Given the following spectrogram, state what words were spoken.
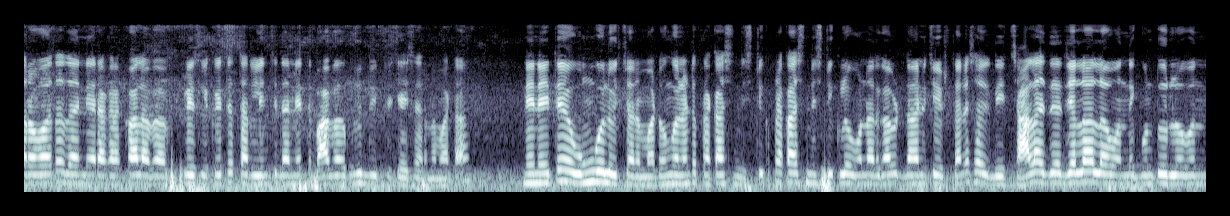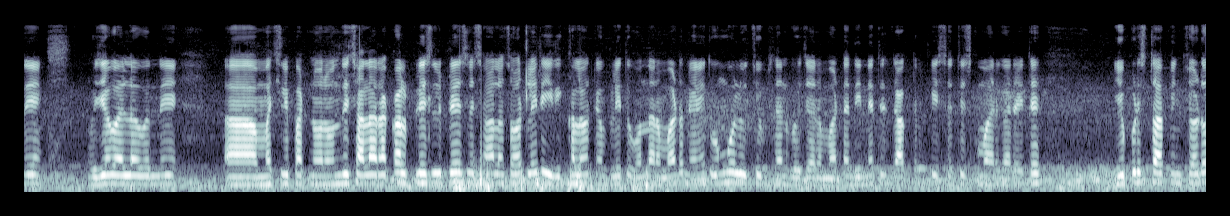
తర్వాత దాన్ని రకరకాల ప్లేసులకి అయితే తరలించి దాన్ని అయితే బాగా అభివృద్ధి చేశారనమాట నేనైతే ఒంగోలు వచ్చానమాట ఒంగోలు అంటే ప్రకాశం డిస్టిక్ ప్రకాశం డిస్టిక్లో ఉన్నది కాబట్టి దాన్ని చూపిస్తాను. సో ఇది చాలా జిల్లాల్లో ఉంది. గుంటూరులో ఉంది విజయవాడలో ఉంది. మచిలీపట్నంలో ఉంది. చాలా రకాల ప్లేస్లు ప్లేస్లు చాలా చోట్ల అయితే ఇది కలవ టెంపుల్ అయితే ఉందన్నమాట. నేనైతే ఒంగోలు చూపించడానికి వచ్చానమాట దీన్ని అయితే డాక్టర్ పి. సతీష్ కుమార్ గారు అయితే ఎప్పుడు స్థాపించాడో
